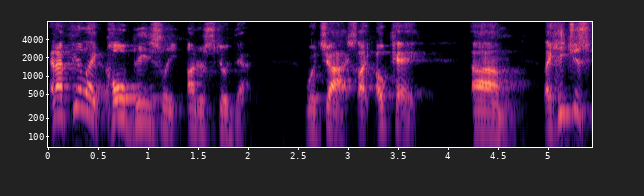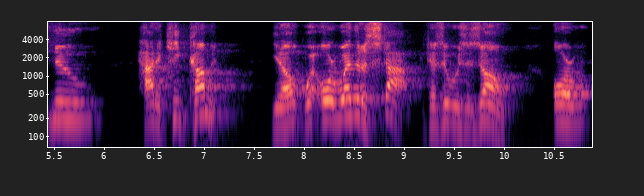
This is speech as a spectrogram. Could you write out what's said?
And I feel like Cole Beasley understood that with Josh. Like, okay, um, like he just knew how to keep coming, you know, or whether to stop because it was his own, or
